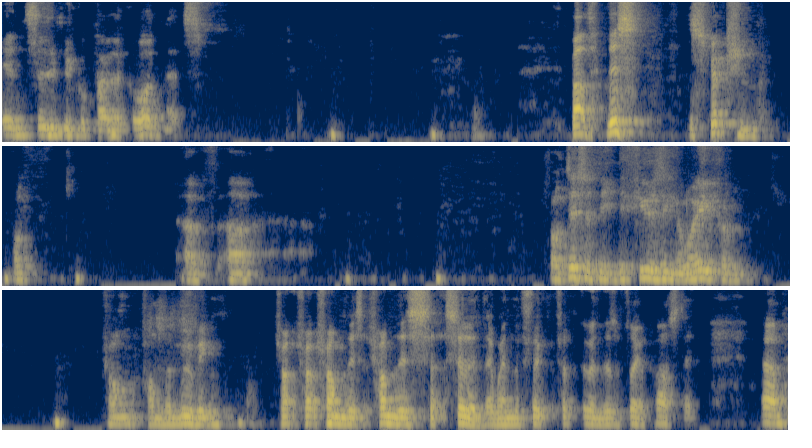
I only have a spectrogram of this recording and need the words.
in cylindrical polar coordinates. but this description of, of uh, vorticity diffusing away from, from, from the moving, from, this, from this uh, cylinder when, the, when there's a flow past it, um,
